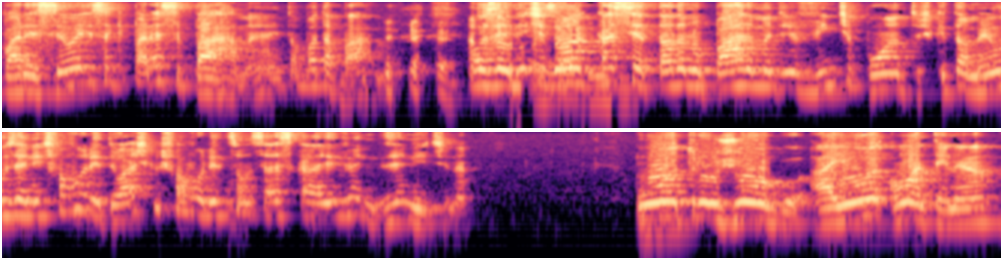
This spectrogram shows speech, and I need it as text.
pareceu isso aqui parece Parma, né? Então bota Parma. Aí o Zenit deu uma cacetada no Parma de 20 pontos, que também é o Zenit favorito. Eu acho que os favoritos são o CSK e Zenit, né? Um outro jogo, aí ontem, né?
